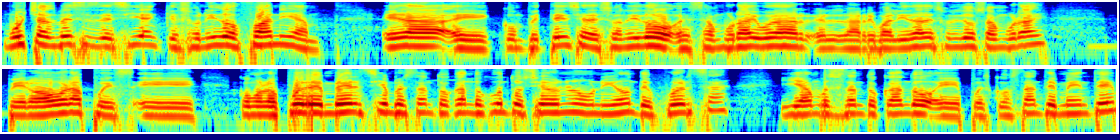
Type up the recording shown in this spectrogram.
muchas veces decían que sonido Fania era eh, competencia de sonido Samurai, la rivalidad de sonido Samurai. Pero ahora pues, como lo pueden ver, siempre están tocando juntos, hay una unión de fuerza y ambos están tocando pues constantemente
